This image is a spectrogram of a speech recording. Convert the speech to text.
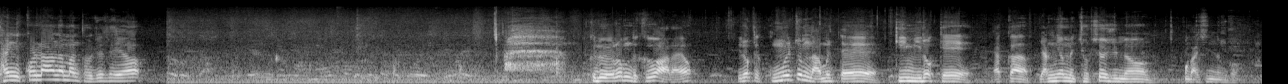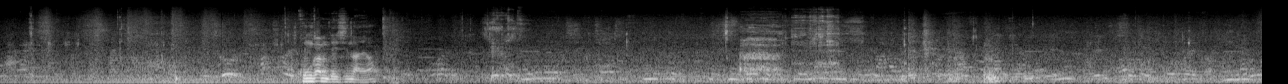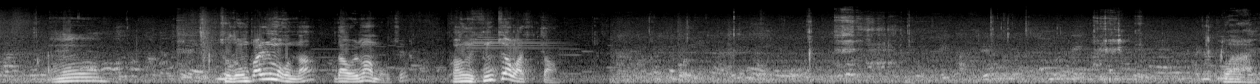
장님 콜라 하나만 더 주세요. 아, 그리고 여러분들 그거 알아요? 이렇게 국물 좀 남을 때 김 이렇게 약간 양념에 적셔주면 맛있는 거. 공감되시나요? 음, 저 너무 빨리 먹었나? 나 얼마나 먹었지? 아 근데 진짜 맛있다. 와.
